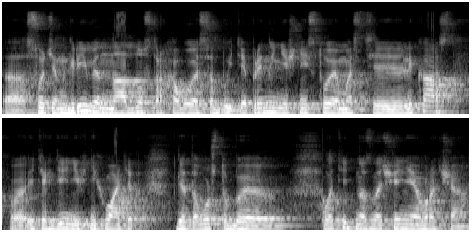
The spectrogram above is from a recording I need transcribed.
э, сотен гривен на одно страховое событие. При нынешней стоимости лекарств э, этих денег не хватит для того, чтобы платить назначение врача.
